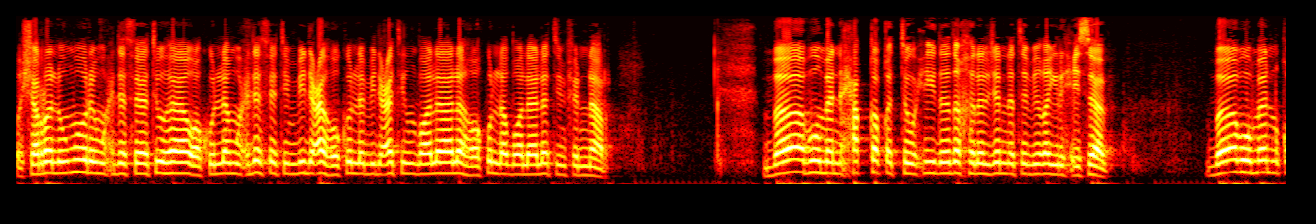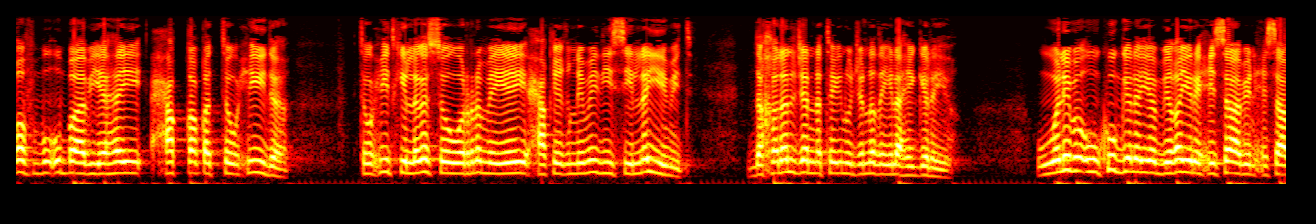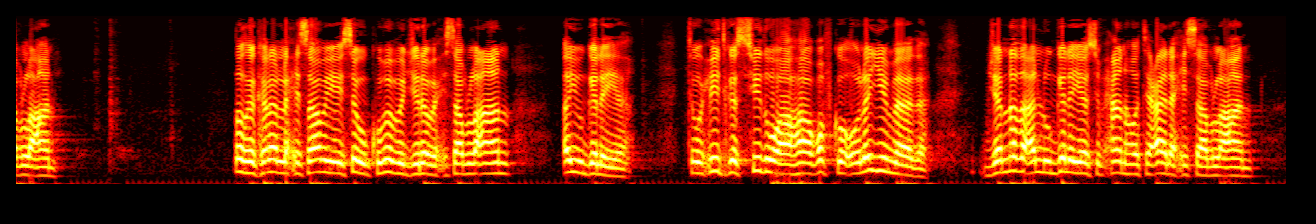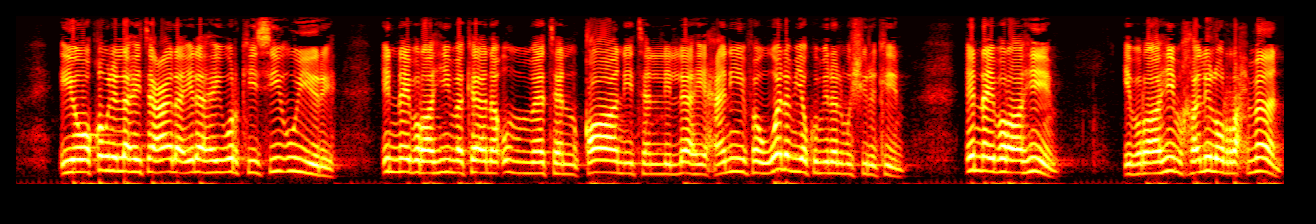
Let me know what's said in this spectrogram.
وشر الأمور محدثاتها وكل محدثة بدعة وكل بدعة ضلالة وكل ضلالة في النار باب من حقق التوحيد دخل الجنة بغير حساب baabu man qof buu u baab yahay xaqaqa tawxiida towxiidkii laga soo waramayey xaqiiqnimadiisii la yimid dakhala aljannata inuu jannada ilaahay gelayo weliba uu ku gelayo bigayri xisaabin xisaab la-aan dadka kale la xisaabayo isagu kumaba jiraba xisaab la'aan ayuu gelayaa. Towxiidka siduu ahaa qofka oo la yimaada jannada alluu gelayaa subxaanahu wa tacaala xisaab la'aan. Iyo wa qowli llahi tacaala ilaahay warkiisii uu yidhi ina ibrahima kana ummata qanita lilahi xaniifa walam yakun min almushrikiin ina ibrahim ibrahim khaliil raxmaan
